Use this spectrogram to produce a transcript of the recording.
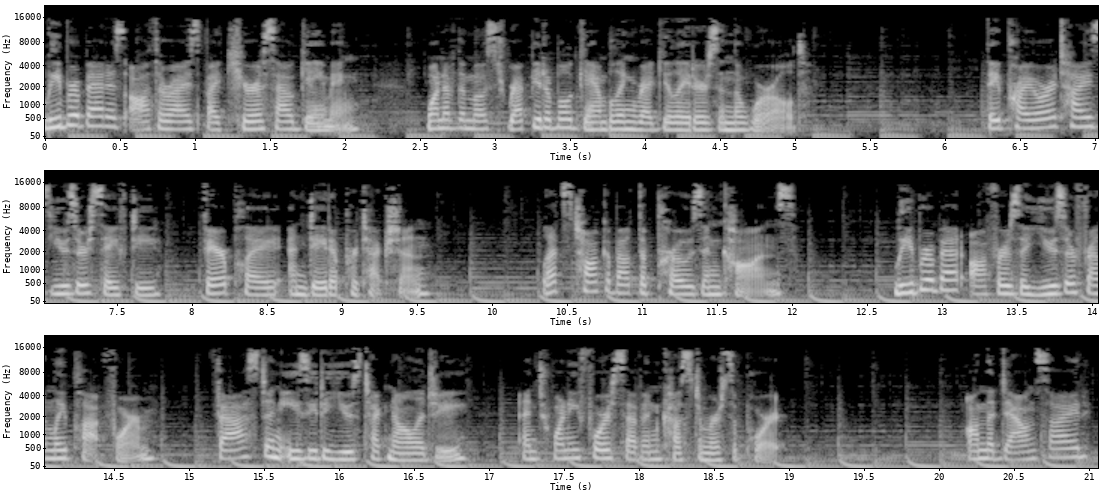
LibraBet is authorized by Curacao Gaming, one of the most reputable gambling regulators in the world. They prioritize user safety, fair play, and data protection. Let's talk about the pros and cons. LibraBet offers a user-friendly platform, fast and easy to use technology, and 24-7 customer support. On the downside,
